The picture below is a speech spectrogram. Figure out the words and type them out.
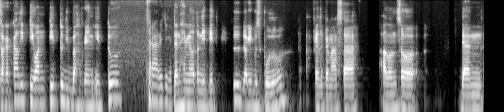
terakhir kali P1 P2 di Bahrain itu Ferrari juga. dan Hamilton di P2 itu 2010 Felipe Massa Alonso dan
